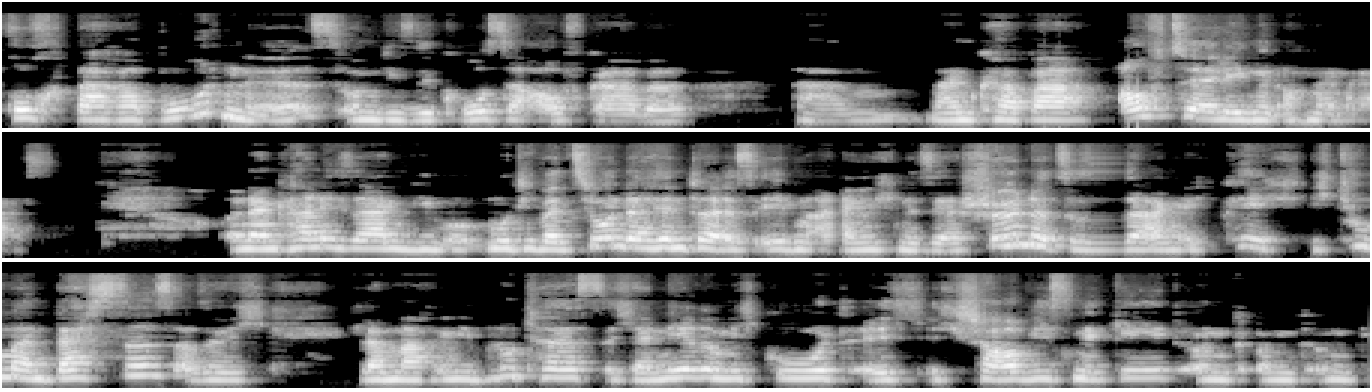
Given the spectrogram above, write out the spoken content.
fruchtbarer Boden ist, um diese große Aufgabe ähm, meinem Körper aufzuerlegen und auch meinem Geist. Und dann kann ich sagen, die Motivation dahinter ist eben eigentlich eine sehr schöne, zu sagen, okay, ich, ich tue mein Bestes, also ich, ich mache irgendwie Bluttests, ich ernähre mich gut, ich, ich schaue, wie es mir geht und, und, und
